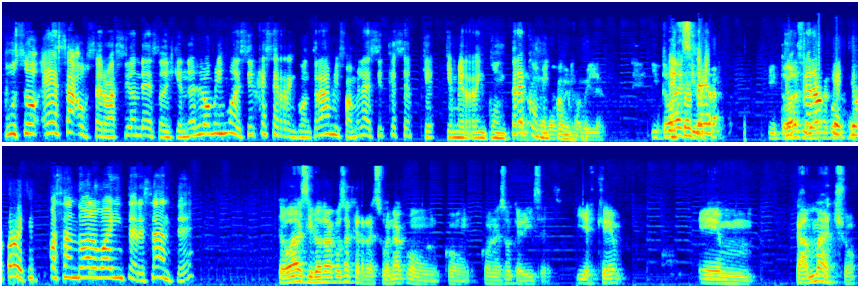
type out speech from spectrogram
puso esa observación de eso. Dije, no es lo mismo decir que se reencontraba mi familia, decir que, se, que, me reencontré con, mi familia. Y todo Entonces, y yo, creo que, yo creo que está pasando algo ahí interesante te voy a decir otra cosa que resuena con, con, con eso que dices. Y es que eh, Camacho,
